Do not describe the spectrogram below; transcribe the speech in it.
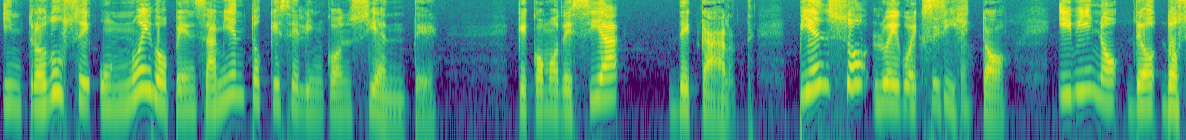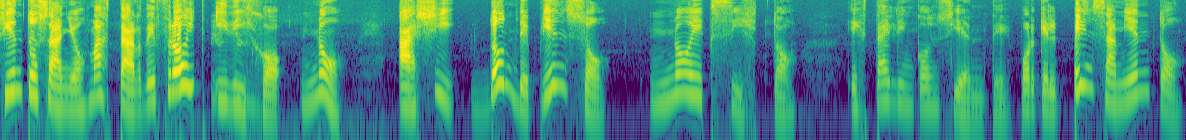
introduce un nuevo pensamiento que es el inconsciente, que como decía Descartes, pienso, luego existo. Y vino de 200 años más tarde Freud y dijo, no, allí donde pienso, no existo, está el inconsciente, porque el pensamiento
